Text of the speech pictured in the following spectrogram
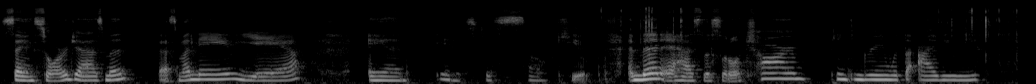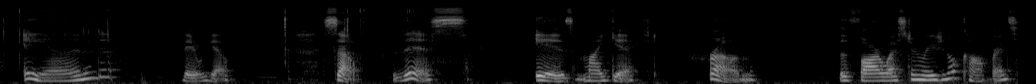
saying Soror Jasmyne. That's my name, yeah. And it is just so cute. And then it has this little charm, pink and green with the ivy leaf. And there we go. So this is my gift from the Far Western Regional Conference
